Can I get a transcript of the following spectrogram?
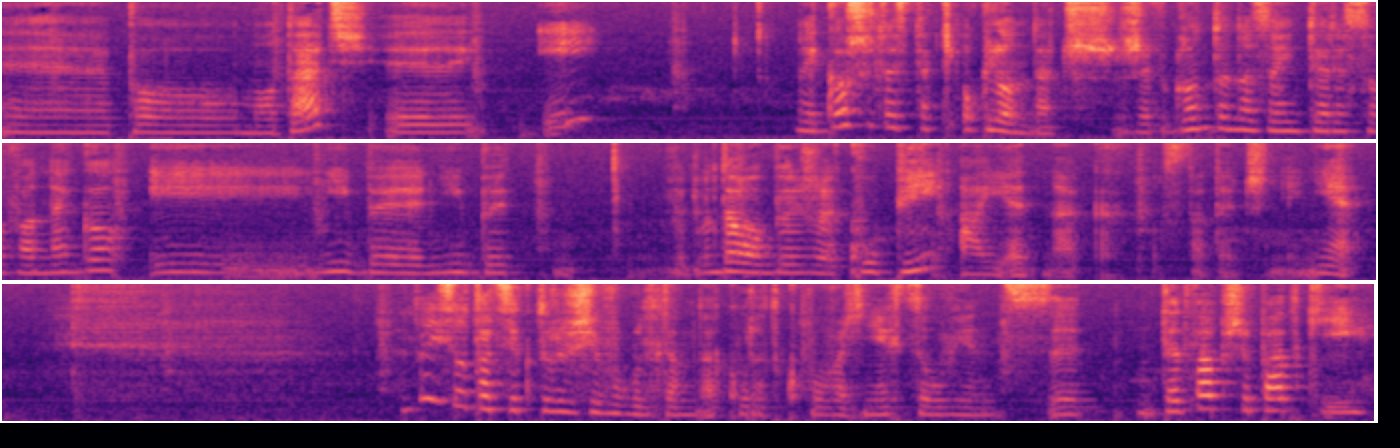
E, pomotać. E, I najgorszy to jest taki oglądacz, że wygląda na zainteresowanego i niby, niby wyglądałoby, że kupi, a jednak ostatecznie nie. No i są tacy, którzy się w ogóle tam akurat kupować nie chcą, więc e, te dwa przypadki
